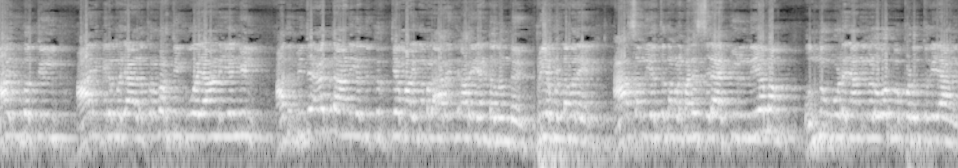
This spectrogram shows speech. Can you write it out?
ആ രൂപത്തിൽ ആരെങ്കിലും ഒരാൾ പ്രവർത്തിക്കുകയാണ് എങ്കിൽ അത് വിദഗ്ധാണ് എന്ന് കൃത്യമായി നമ്മൾ അറിയേണ്ടതുണ്ട്. പ്രിയമുള്ളവരെ ആ സമയത്ത് നമ്മൾ മനസ്സിലാക്കിയ ഒരു നിയമം ഒന്നും കൂടെ ഞാൻ നിങ്ങൾ ഓർമ്മപ്പെടുത്തുകയാണ്.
